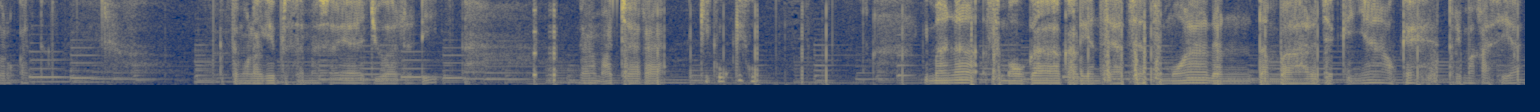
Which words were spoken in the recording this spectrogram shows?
wabarakatuh. Bertemu lagi bersama saya Juardi Dalam acara Kiku Kiku. Gimana? Semoga kalian sehat-sehat semua dan tambah rezekinya. Oke terima kasih ya.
